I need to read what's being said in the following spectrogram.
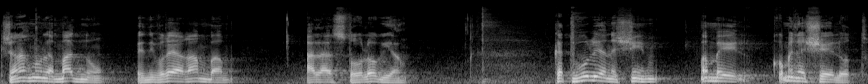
כשאנחנו למדנו את דברי הרמב"ם על האסטרולוגיה, כתבו לי אנשים במייל כל מיני שאלות,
